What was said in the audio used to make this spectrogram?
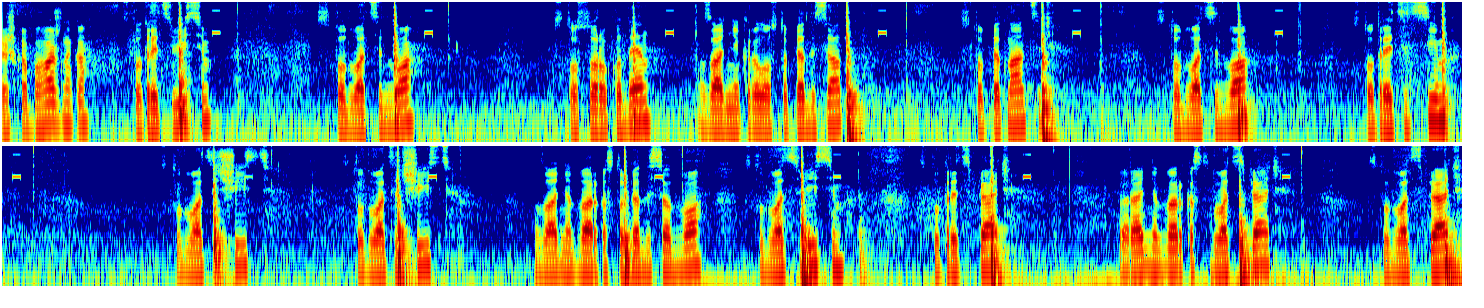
Кришка багажника 138, 122, 141, заднє крило 150, 115, 122, 137, 126, 126, задня дверка 152, 128, 135, передня дверка 125, 125.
